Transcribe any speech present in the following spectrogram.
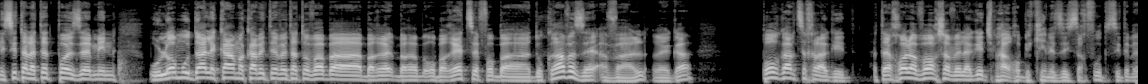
ניסית לתת פה איזה מין, הוא לא מודע לכמה מכבי תל אביב הייתה טובה ב, בר, בר, או ברצף או בדו-קרב הזה, אבל, רגע, פה גם צריך להגיד, אתה יכול לבוא עכשיו ולהגיד, שמע, רובי קין, איזה היסחפות, עשיתם 0-0.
